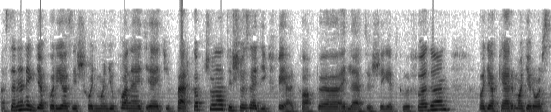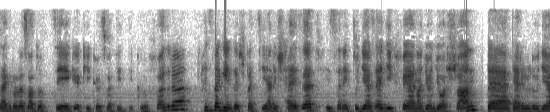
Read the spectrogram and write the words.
Aztán elég gyakori az is, hogy mondjuk van egy, egy párkapcsolat, és az egyik fél kap egy lehetőséget külföldön, vagy akár Magyarországról az adott cég kiközvetíti külföldre. Ez megint egy speciális helyzet, hiszen itt ugye az egyik fél nagyon gyorsan bekerül ugye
